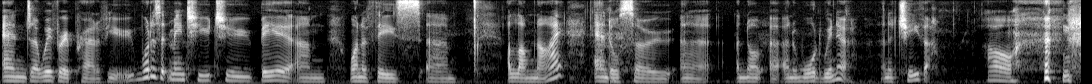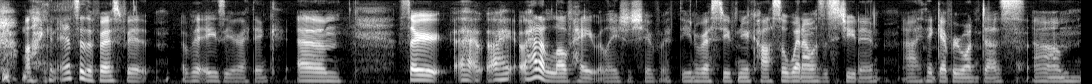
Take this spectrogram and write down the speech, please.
and uh, we're very proud of you. What does it mean to you to be um, one of these um, alumni and also uh, an award winner, an achiever? Oh, I can answer the first bit a bit easier, I think. Um, so I, I, had a love hate relationship with the University of Newcastle when I was a student. I think everyone does um,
